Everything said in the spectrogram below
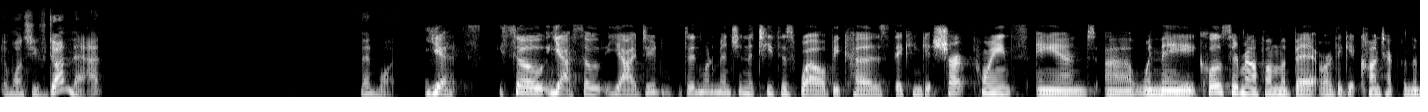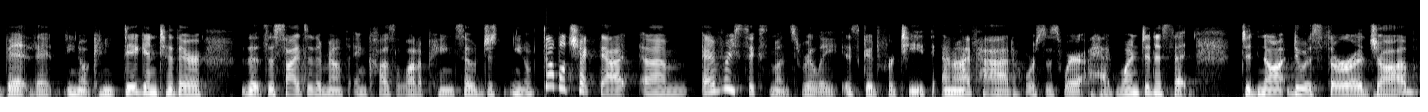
And once you've done that, then what? Yes. So yeah, so yeah, I did did want to mention the teeth as well because they can get sharp points, and uh, when they close their mouth on the bit or they get contact from the bit, that you know can dig into their the, the sides of their mouth and cause a lot of pain. So just you know double check that. Um, every six months really is good for teeth, and I've had horses where I had one dentist that did not do as thorough a job.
